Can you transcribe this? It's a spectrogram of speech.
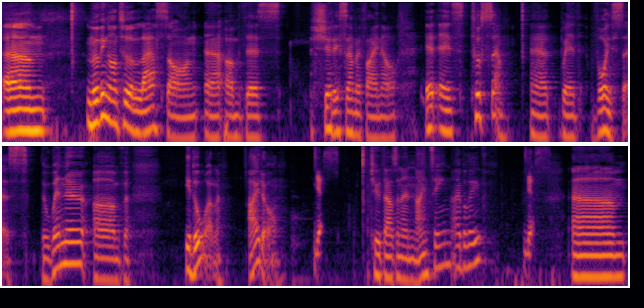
Um, moving on to the last song uh, of this shitty semifinal, it is Tusse uh, with Voices, the winner of Idol, Idol, Yes, 2019, I believe. yes. Um,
